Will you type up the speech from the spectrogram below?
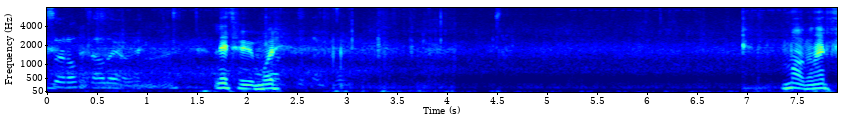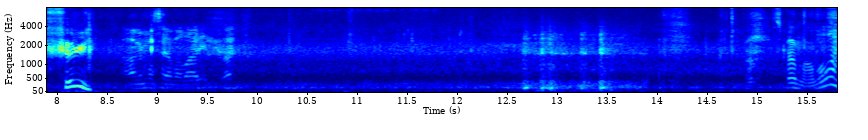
så rått. Ja, det gjør vi. Litt humor. Magen er helt full. Vi se hva det er inni der. Spennende, da.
